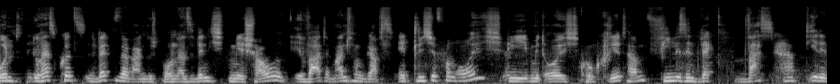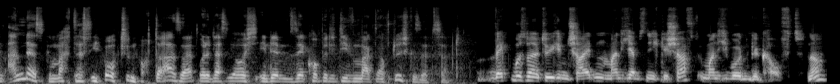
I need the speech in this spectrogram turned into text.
Und du hast kurz Wettbewerb angesprochen. Also wenn ich mir schaue, ihr wart am Anfang, gab es etliche von euch, die mit euch konkurriert haben. Viele sind weg. Was habt ihr denn anders gemacht, dass ihr heute noch da seid oder dass ihr euch in dem sehr kompetitiven Markt auch durchgesetzt habt? Weg muss man natürlich entscheiden. Manche haben es nicht geschafft und manche wurden gekauft. Ne?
